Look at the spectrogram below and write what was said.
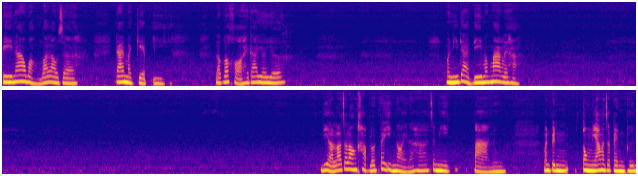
ปีหน้าหวังว่าเราจะได้มาเก็บอีก แล้วก็ขอให้ได้เยอะๆ วันนี้แดดดีมากๆเลยค่ะ เดี๋ยวเราจะลองขับรถไปอีกหน่อยนะคะ จะมีป่าหนึ่ง มันเป็นตรงนี้มันจะเป็นพื้น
